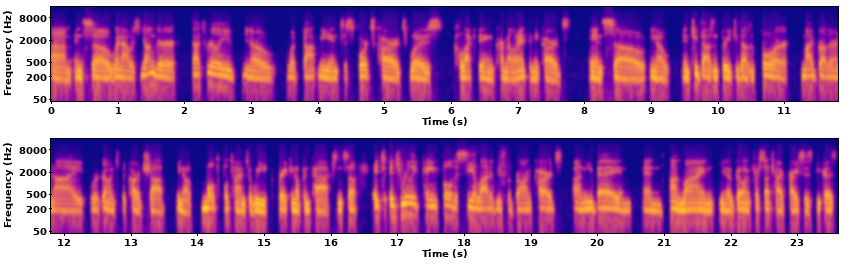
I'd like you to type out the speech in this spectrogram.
Um, and so when I was younger, that's really, you know, what got me into sports cards was collecting Carmelo Anthony cards. And so, you know, in 2003, 2004, my brother and I were going to the card shop, you know, multiple times a week, breaking open packs. And so it's it's really painful to see a lot of these LeBron cards on eBay and and online, you know, going for such high prices because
